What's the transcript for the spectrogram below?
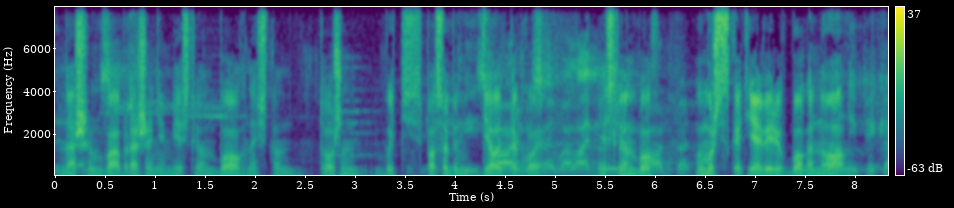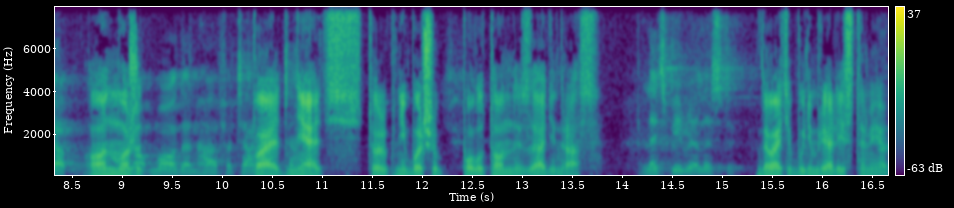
нашим воображением. Если Он Бог, значит, Он должен быть способен делать такое. Если Он Бог, вы можете сказать, я верю в Бога, но Он может поднять только не больше полутонны за один раз. Давайте будем реалистами.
